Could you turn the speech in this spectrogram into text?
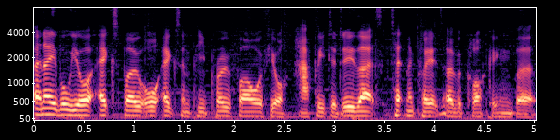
enable your Expo or XMP profile if you're happy to do that. Technically it's overclocking, but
